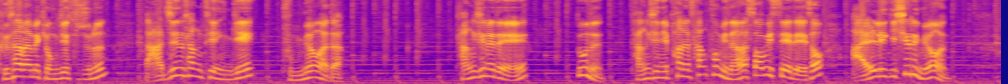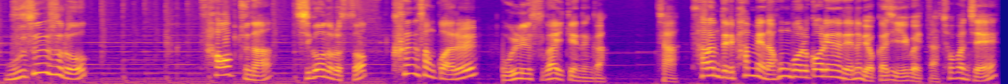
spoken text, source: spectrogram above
그 사람의 경제 수준은 낮은 상태인 게 분명하다. 당신에 대해 또는 당신이 파는 상품이나 서비스에 대해서 알리기 싫으면 무슨 수로 사업주나 직원으로서 큰 성과를 올릴 수가 있겠는가? 자, 사람들이 판매나 홍보를 꺼리는 데는 몇 가지 이유가 있다. 첫 번째,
